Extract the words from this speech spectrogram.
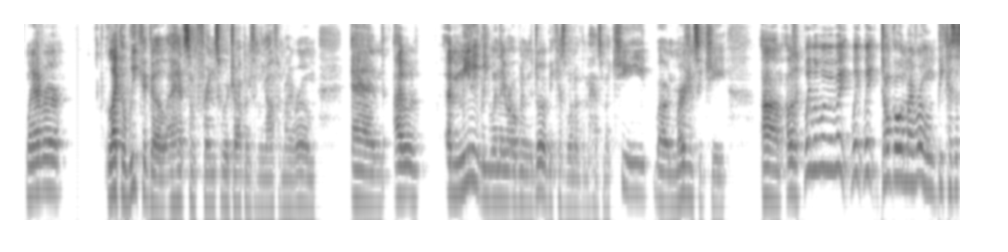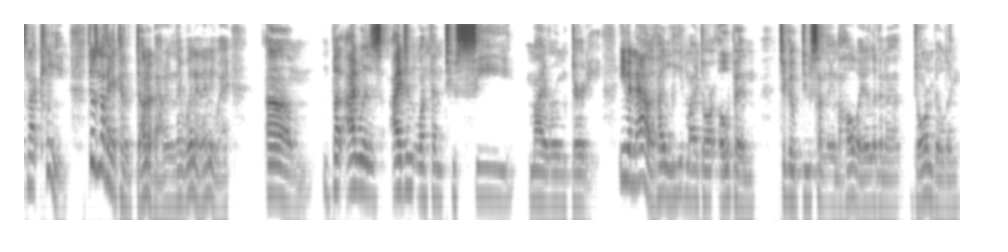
Whenever like a week ago, I had some friends who were dropping something off in my room, and I would immediately when they were opening the door because one of them has my key or emergency key. Um, I was like, wait, wait, wait, wait, wait, wait, don't go in my room because it's not clean. There was nothing I could have done about it, and they went in anyway. Um, but I was I didn't want them to see my room dirty. Even now, if I leave my door open to go do something in the hallway, I live in a dorm building.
